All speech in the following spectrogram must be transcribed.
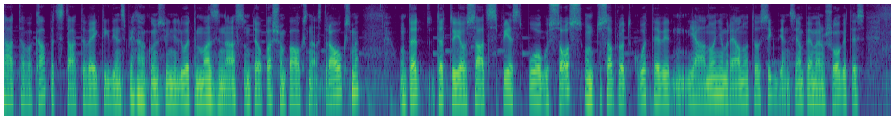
tā tava kapacitāte veikt ikdienas pienākumus ļoti mazinās, un tev pašam paaugstinās trauksme. Un tad, tad tu jau sāc spiest pogu sos, un tu saproti, ko tev ir jānoņem reāli no tavas ikdienas. Ja, piemēram, šogad es, uh,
